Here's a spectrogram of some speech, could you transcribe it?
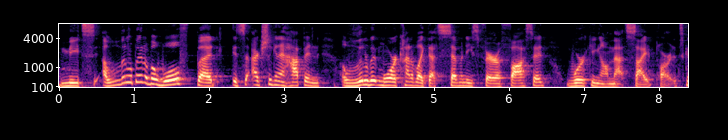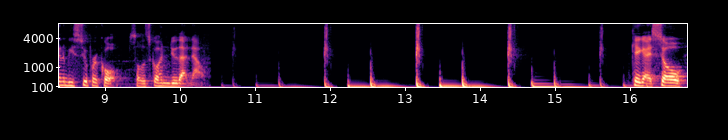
meets a little bit of a wolf, but it's actually gonna happen a little bit more kind of like that 70s Farrah Fawcett working on that side part. It's gonna be super cool. So let's go ahead and do that now. Okay guys, so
